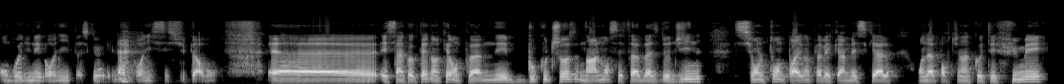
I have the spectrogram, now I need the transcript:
on boit du Negroni parce que le Negroni c'est super bon. et c'est un cocktail dans lequel on peut amener beaucoup de choses. Normalement, c'est fait à base de gin. Si on le tourne par exemple avec un mezcal, on apporte un côté fumé.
